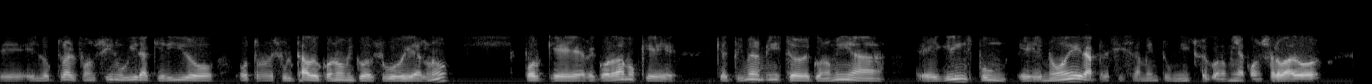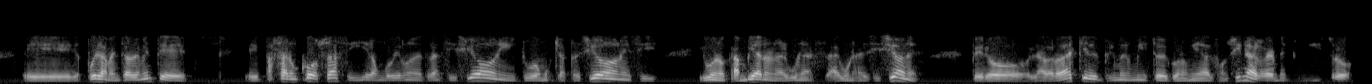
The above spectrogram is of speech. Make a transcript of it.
eh, el doctor Alfonsín hubiera querido otro resultado económico de su gobierno, porque recordamos que, el primer ministro de Economía, Greenspoon, no era precisamente un ministro de Economía conservador, eh, después, lamentablemente, eh, pasaron cosas y era un gobierno de transición y tuvo muchas presiones y, bueno, cambiaron algunas, algunas decisiones. Pero la verdad es que el primer ministro de Economía de Alfonsín era realmente un ministro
